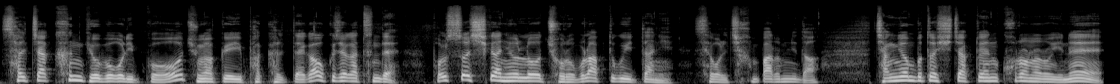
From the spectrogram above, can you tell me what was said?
살짝 큰 교복을 입고 중학교에 입학할 때가 엊그제 같은데 벌써 시간이 흘러 졸업을 앞두고 있다니 세월 참 빠릅니다. 작년부터 시작된 코로나로 인해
